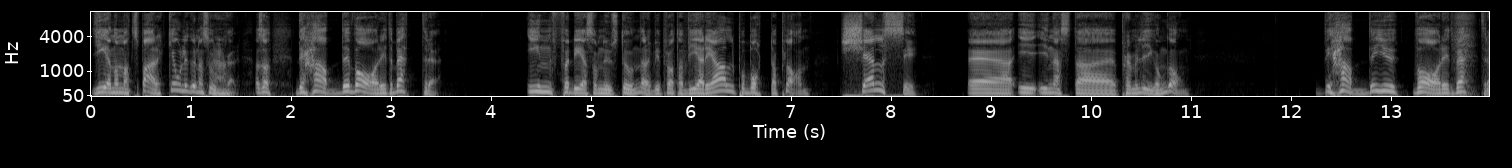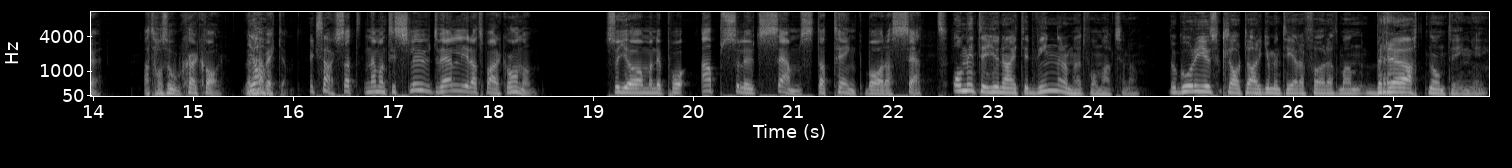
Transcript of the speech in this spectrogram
genom att sparka Ole Gunnar Solskjaer. Ja. Alltså, det hade varit bättre inför det som nu stundar. Vi pratar Villarreal på bortaplan, Chelsea eh, i, i nästa Premier League-omgång. Det hade ju varit bättre att ha Solskär kvar den ja, här veckan. Exakt. Så att när man till slut väljer att sparka honom så gör man det på absolut sämsta tänkbara sätt. Om inte United vinner de här två matcherna, då går det ju såklart att argumentera för att man bröt någonting.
